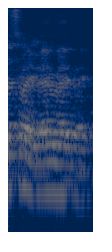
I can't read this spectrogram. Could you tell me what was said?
that's right, right, right, right.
